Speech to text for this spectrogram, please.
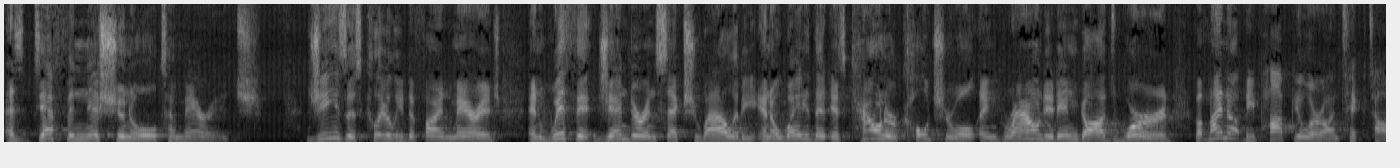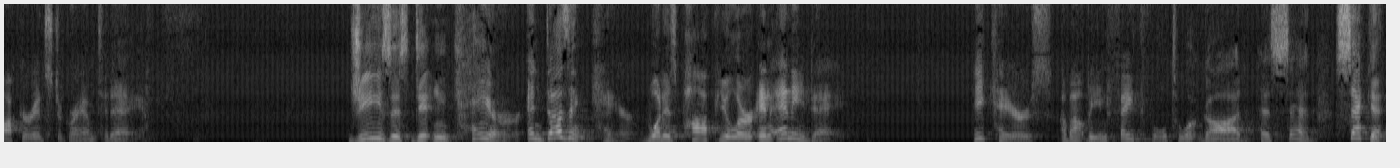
as definitional to marriage. Jesus clearly defined marriage and with it gender and sexuality in a way that is countercultural and grounded in God's word, but might not be popular on TikTok or Instagram today. Jesus didn't care and doesn't care what is popular in any day. He cares about being faithful to what God has said. Second,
